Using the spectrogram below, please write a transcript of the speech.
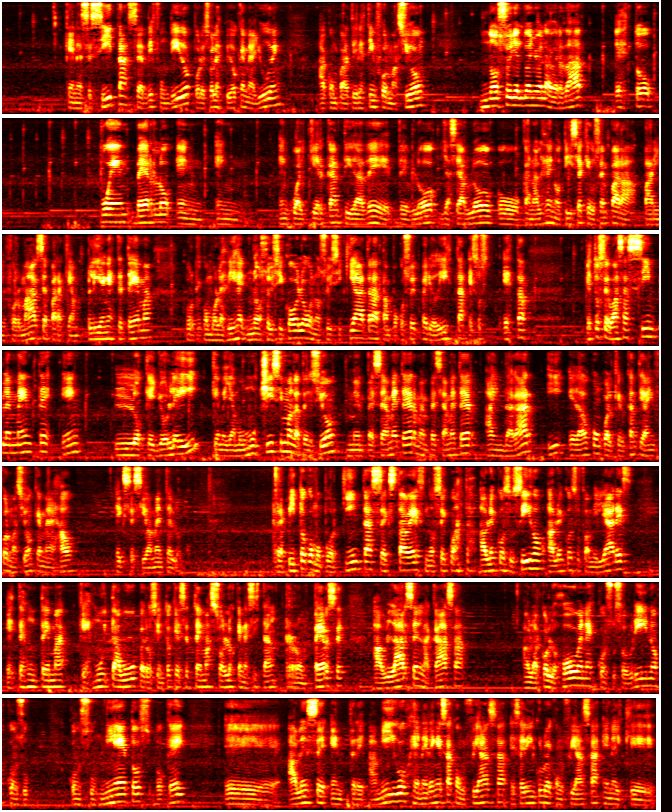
que necesita ser difundido, por eso les pido que me ayuden a compartir esta información. No soy el dueño de la verdad, esto pueden verlo en, en, cualquier cantidad de, de blog, ya sea blog o canales de noticias que usen para, para informarse, para que amplíen este tema porque como les dije, no soy psicólogo, no soy psiquiatra, tampoco soy periodista. Eso, esta, esto se basa simplemente en lo que yo leí que me llamó muchísimo la atención, me empecé a meter, me empecé a meter, a indagar y he dado con cualquier cantidad de información que me ha dejado excesivamente loco. Repito como por quinta, sexta vez, no sé cuántos, hablen con sus hijos, hablen con sus familiares. Este es un tema que es muy tabú, pero siento que esos temas son los que necesitan romperse, hablarse en la casa, hablar con los jóvenes, con sus sobrinos, con sus con sus nietos, ¿ok? Eh, háblense entre amigos, generen esa confianza, ese vínculo de confianza en el que,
